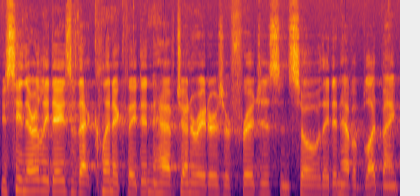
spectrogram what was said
You see, in the early days of that clinic, they didn't have generators or fridges, and so they didn't have a blood bank.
